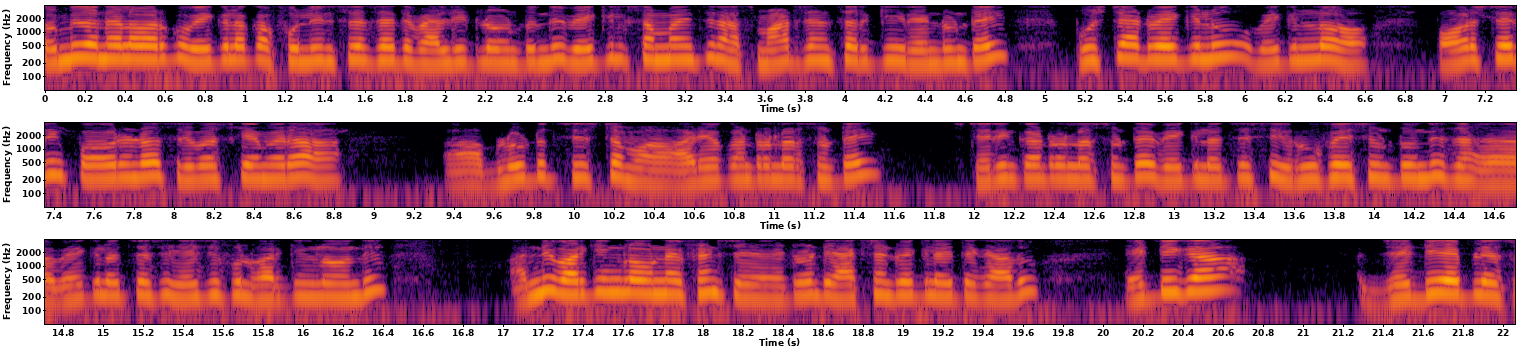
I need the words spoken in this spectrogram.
తొమ్మిదో నెల వరకు వెహికల్ యొక్క ఫుల్ ఇన్సూరెన్స్ అయితే వ్యాలిడిటీలో ఉంటుంది. వెహికల్కి సంబంధించిన స్మార్ట్ సెన్సర్కి రెండు ఉంటాయి. పుష్ వెహికల్ వెహికల్లో power steering power windows reverse camera Bluetooth system audio controllers ఉంటాయి. స్టీరింగ్ కంట్రోలర్స్ ఉంటాయి. వెహికల్ వచ్చేసి రూఫ్ ఏసీ ఉంటుంది. వెహికల్ వచ్చేసి ఏసీ ఫుల్ వర్కింగ్లో ఉంది. అన్ని వర్కింగ్లో ఉన్నాయి ఫ్రెండ్స్. ఎటువంటి యాక్సిడెంట్ వెహికల్ అయితే కాదు. Ertiga ZDI plus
